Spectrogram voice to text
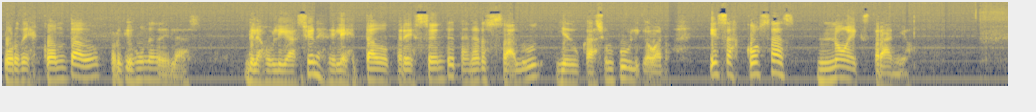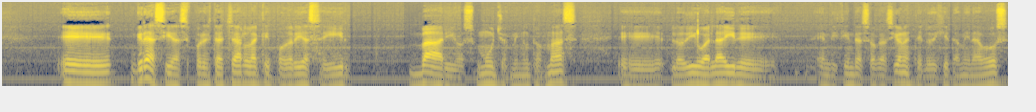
por descontado porque es una de las de las obligaciones del Estado presente tener salud y educación pública. Bueno, esas cosas no extraño. Eh, gracias por esta charla que podría seguir varios, muchos minutos más. Eh, lo digo al aire en distintas ocasiones, te lo dije también a vos.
